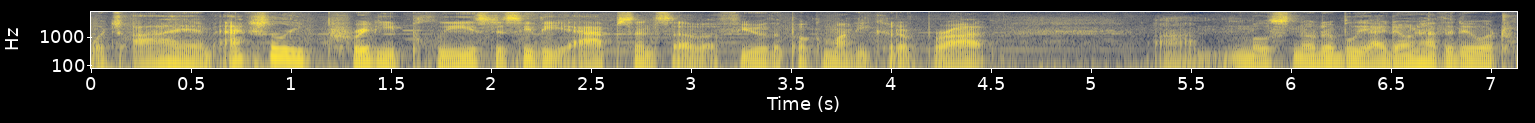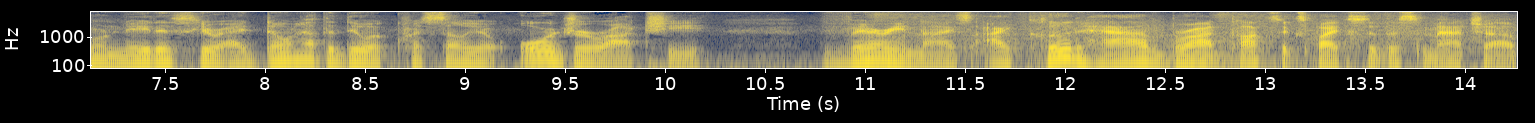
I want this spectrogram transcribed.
which I am actually pretty pleased to see the absence of a few of the Pokemon he could have brought. Um, most notably, I don't have to deal with Tornadus here, I don't have to deal with Cresselia or Jirachi. Very nice. I could have brought Toxic Spikes to this matchup,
